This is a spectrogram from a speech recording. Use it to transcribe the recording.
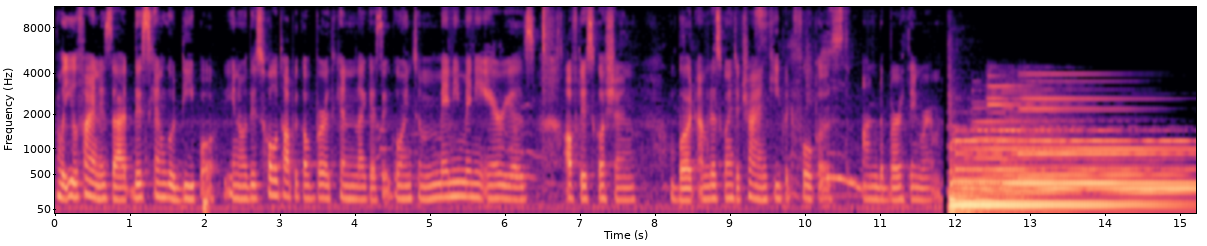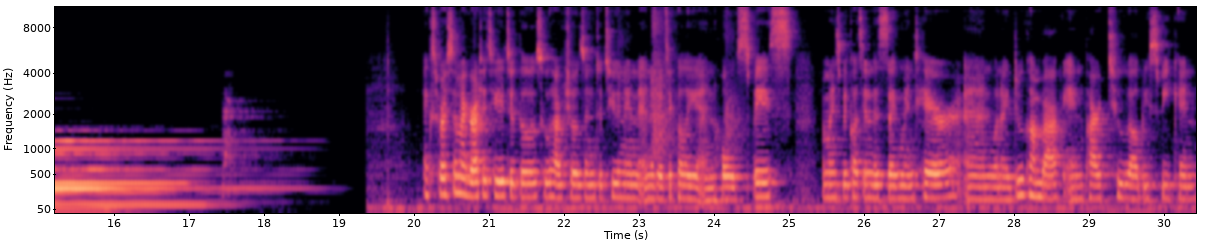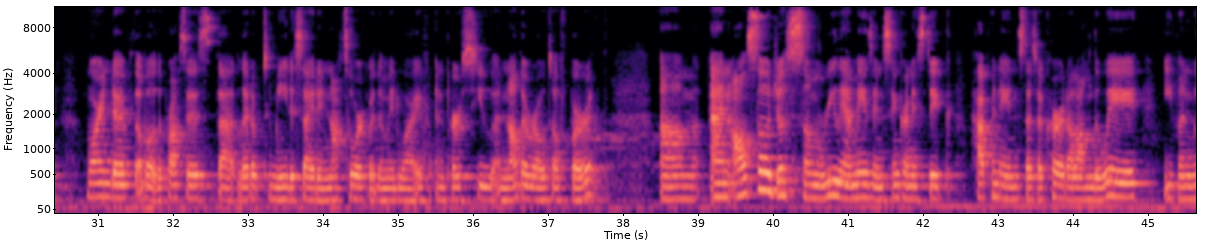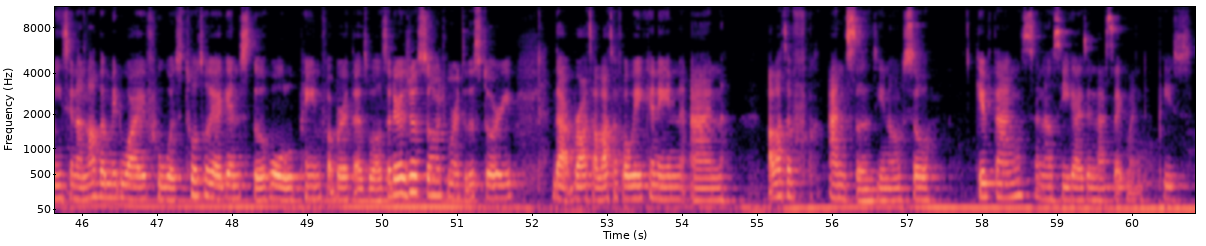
what you'll find is that this can go deeper. You know, this whole topic of birth can, like I said, go into many, many areas of discussion. But I'm just going to try and keep it focused on the birthing realm. Expressing my gratitude to those who have chosen to tune in energetically and hold space. I'm going to be cutting this segment here, and when I do come back in part two, I'll be speaking more in depth about the process that led up to me deciding not to work with a midwife and pursue another route of birth. Um, and also just some really amazing synchronistic happenings that occurred along the way even meeting another midwife who was totally against the whole pain for birth as well. So there's just so much more to the story that brought a lot of awakening and a lot of answers, you know. So give thanks and I'll see you guys in that segment. Peace.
